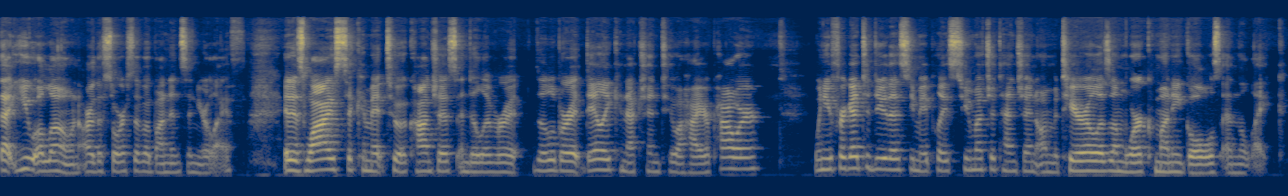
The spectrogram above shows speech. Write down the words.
that you alone are the source of abundance in your life. It is wise to commit to a conscious and deliberate, deliberate daily connection to a higher power. When you forget to do this, you may place too much attention on materialism, work, money, goals, and the like.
